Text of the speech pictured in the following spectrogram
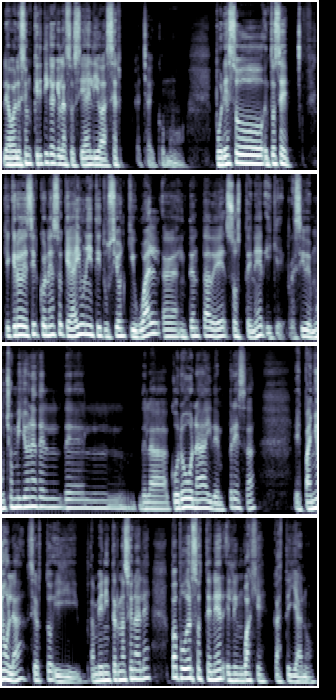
la evaluación crítica que la sociedad le iba a hacer, ¿cachai? Como, por eso, entonces, ¿qué quiero decir con eso? Que hay una institución que igual eh, intenta de sostener y que recibe muchos millones del- del- de la corona y de empresas española, ¿cierto? Y también internacionales, para poder sostener el lenguaje castellano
